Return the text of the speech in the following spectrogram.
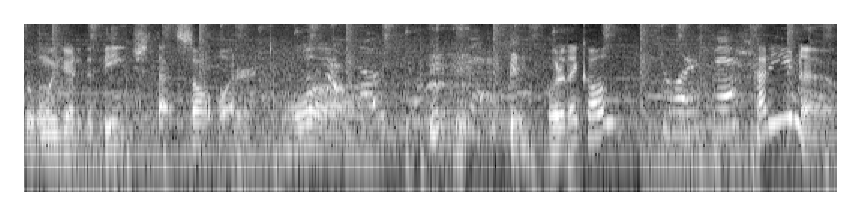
But when we go to the beach, that's saltwater. Whoa. Those. What are they called? Swordfish, How do you know?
